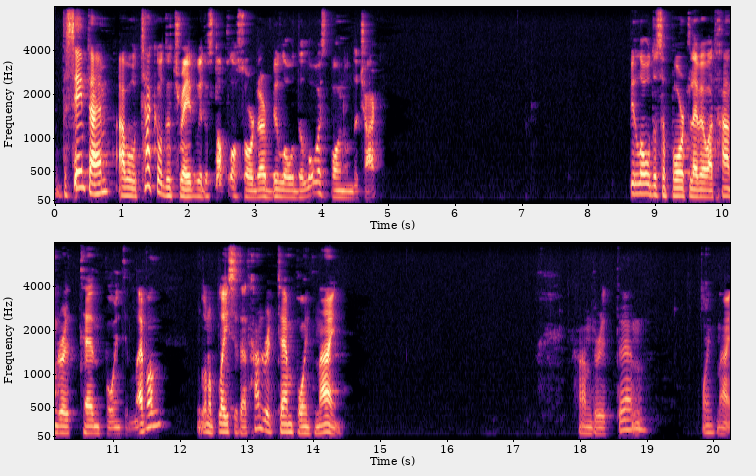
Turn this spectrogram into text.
At the same time, I will tackle the trade with a stop loss order below the lowest point on the chart below the support level at 110.11. I'm going to place it at 110.9. 110.09.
